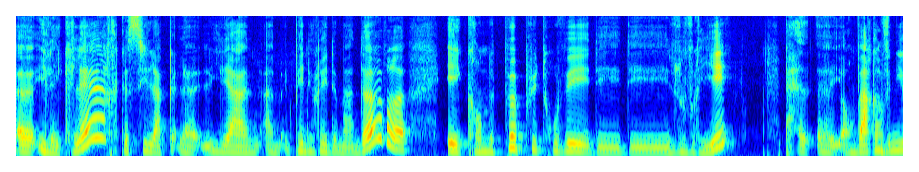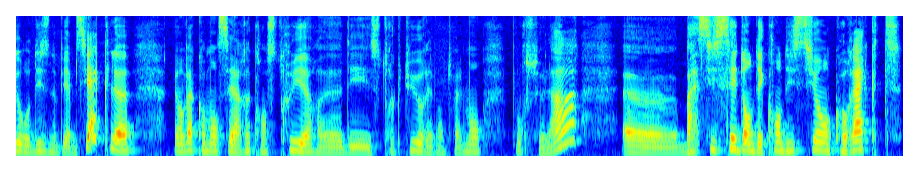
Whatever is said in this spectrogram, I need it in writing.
Euh, il est clair que s'il il y a une, pénurie de main-d'œuvre et qu'on ne peut plus trouver des, ouvriers, ben, on va revenir au 19e siècle et on va commencer à reconstruire des structures éventuellement pour cela. Ben, si c'est dans des conditions correctes,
